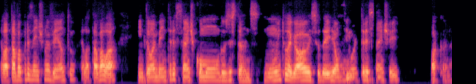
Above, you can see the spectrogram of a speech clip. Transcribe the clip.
ela estava presente no evento, ela estava lá. Então é bem interessante como um dos stands. Muito legal, isso daí é um Sim. rumor interessante aí, bacana.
